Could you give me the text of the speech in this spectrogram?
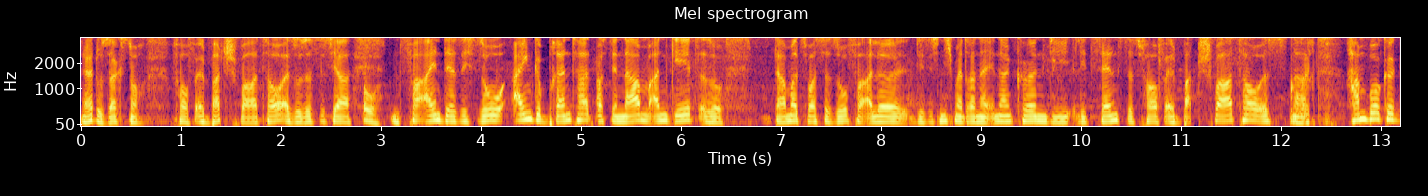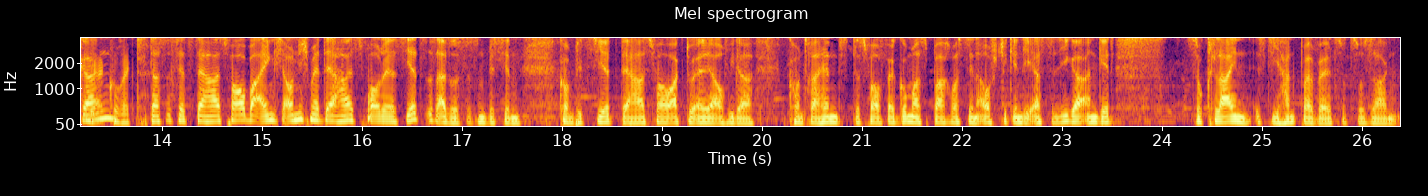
Ja, du sagst noch VfL Bad Schwartau. Also das ist ja oh. ein Verein, der sich so eingebrennt hat, was den Namen angeht. Also damals war es ja so, für alle, die sich nicht mehr dran erinnern können, die Lizenz des VfL Bad Schwartau ist korrekt. nach Hamburg gegangen. Ja, korrekt. Das ist jetzt der HSV, aber eigentlich auch nicht mehr der HSV, der es jetzt ist. Also es ist ein bisschen kompliziert. Der HSV aktuell ja auch wieder Kontrahent des VfL Gummersbach, was den Aufstieg in die erste Liga angeht so klein ist die Handballwelt sozusagen.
